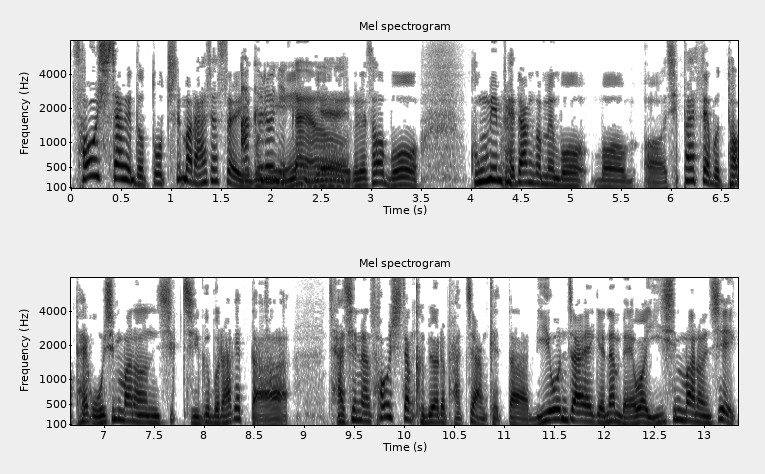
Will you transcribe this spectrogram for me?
서울시장에도 또 출마를 하셨어요 아, 이분이 그러니까요. 예 그래서 뭐 국민 배당금을 뭐뭐 어, 18세부터 150만 원씩 지급을 하겠다. 자신은 서울시장 급여를 받지 않겠다. 미혼자에게는 매월 20만 원씩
